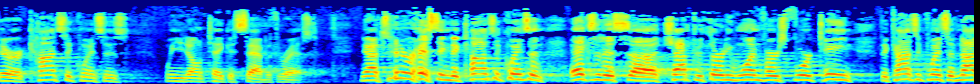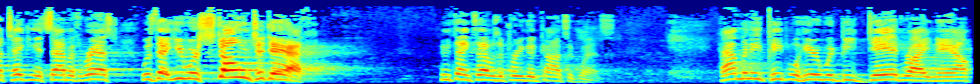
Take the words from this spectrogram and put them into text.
There are consequences when you don't take a Sabbath rest. Now, it's interesting the consequence in Exodus uh, chapter 31, verse 14, the consequence of not taking a Sabbath rest was that you were stoned to death. Who thinks that was a pretty good consequence? How many people here would be dead right now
